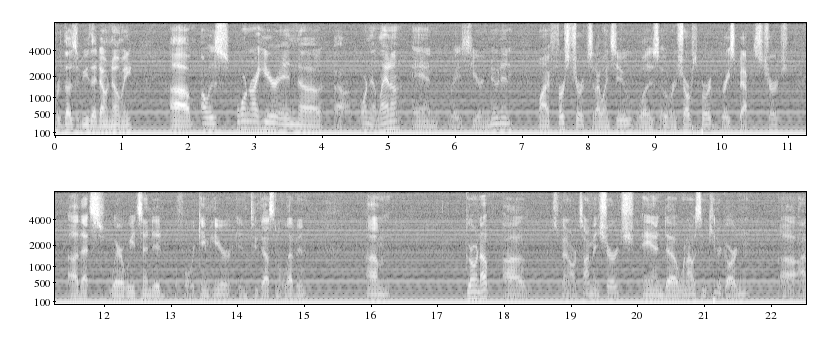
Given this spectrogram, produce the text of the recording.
For those of you that don't know me, uh, I was born right here in uh, uh, born in Atlanta and raised here in Newnan. My first church that I went to was over in Sharpsburg, Grace Baptist Church. Uh, that's where we attended before we came here in 2011. Um, growing up, uh, spent our time in church, and uh, when I was in kindergarten, uh, I'm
